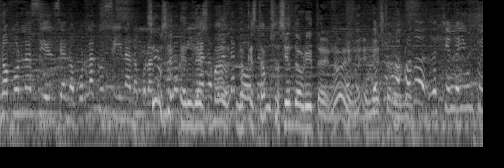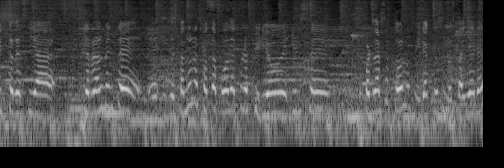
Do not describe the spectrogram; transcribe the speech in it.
No por la ciencia, no por la cocina, no por la Sí, o sea, el tecnología, no por el lo que estamos haciendo ahorita, ¿no? En, en De hecho, no me acuerdo de quién leí un tuit que decía que realmente, eh, estando en el JPod, él prefirió irse, perderse todos los directos y los talleres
